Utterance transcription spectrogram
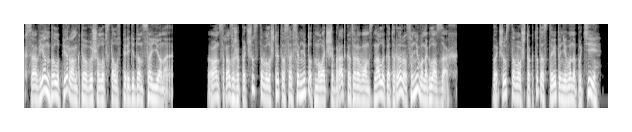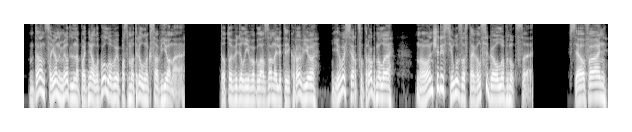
Ксавьон был первым, кто вышел и встал впереди Дан Сайона. Он сразу же почувствовал, что это совсем не тот младший брат, которого он знал и который рос у него на глазах. Почувствовав, что кто-то стоит у него на пути, Дан Сайон медленно поднял голову и посмотрел на Ксавьона. Тот увидел его глаза, налитые кровью, его сердце дрогнуло, но он через силу заставил себя улыбнуться. «Сяофань,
